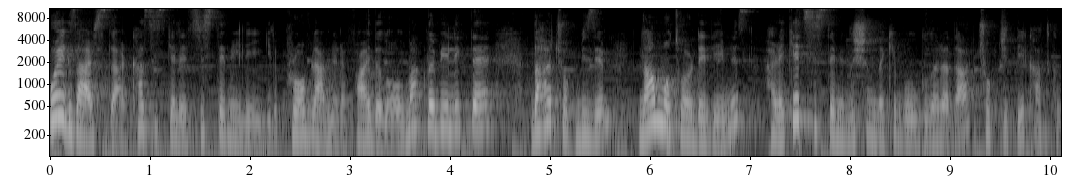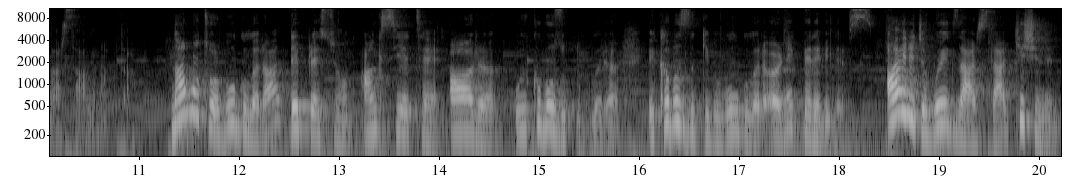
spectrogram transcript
Bu egzersizler kas iskelet sistemi ile ilgili problemlere faydalı olmakla birlikte daha çok bizim non-motor dediğimiz hareket sistemi dışındaki bulgulara da çok ciddi katkılar sağlamakta. Non-motor bulgulara depresyon, anksiyete, ağrı, uyku bozuklukları ve kabızlık gibi bulguları örnek verebiliriz. Ayrıca bu egzersizler kişinin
